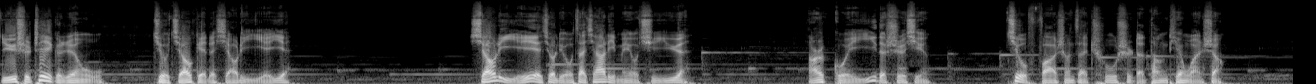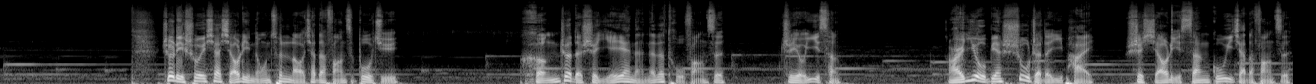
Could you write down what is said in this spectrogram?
于是这个任务就交给了小李爷爷。小李爷爷就留在家里，没有去医院。而诡异的事情就发生在出事的当天晚上。这里说一下小李农村老家的房子布局：横着的是爷爷奶奶的土房子，只有一层；而右边竖着的一排是小李三姑一家的房子。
